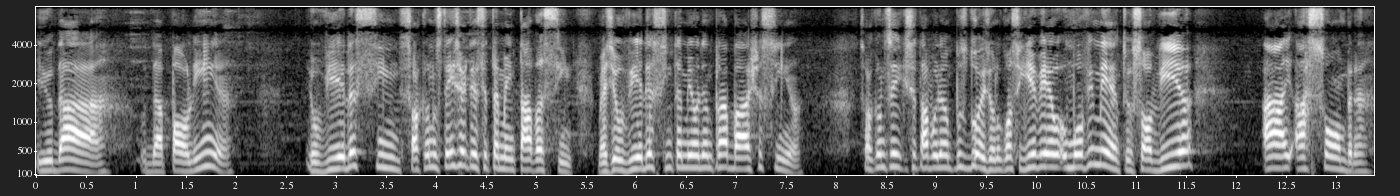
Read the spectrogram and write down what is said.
E o da, o da Paulinha, eu vi ele assim, só que eu não tenho certeza se também tava assim, mas eu vi ele assim também olhando para baixo, assim, ó. Só que eu não sei se você tava olhando pros dois, eu não conseguia ver o movimento, eu só via a, a sombra,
